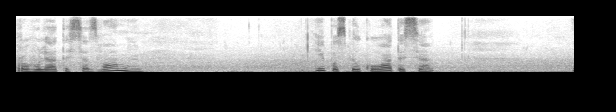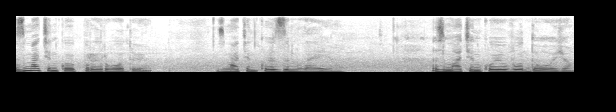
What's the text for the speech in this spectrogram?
прогулятися з вами і поспілкуватися з матінкою природою, з матінкою землею, з матінкою водою.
